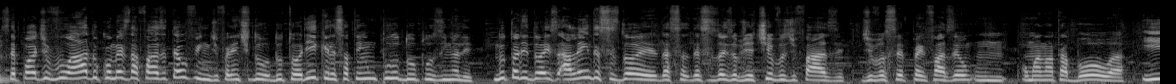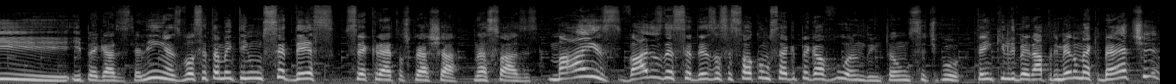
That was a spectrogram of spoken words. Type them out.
você pode voar do começo da fase até o fim, diferente do, do Tori, que ele só tem um pulo duplozinho ali. No Tori 2, além desses dois, dessa- desses dois objetivos de fase, de você fazer um- uma nota boa e, e pegar as estrelinhas, você também tem uns CDs secretos pra achar nas fases. Mas vários desses CDs você só consegue pegar voando. Então você, tipo, tem que liberar primeiro o Macbeth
